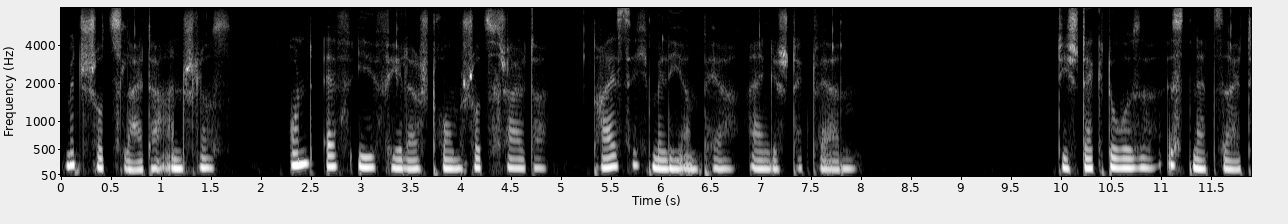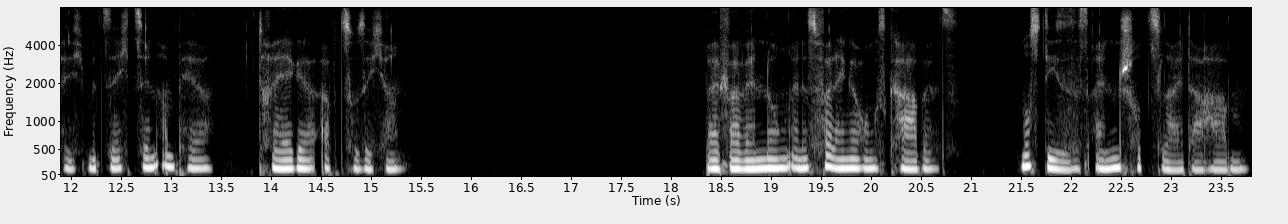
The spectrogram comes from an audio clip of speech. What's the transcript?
mit Schutzleiteranschluss und FI-Fehlerstromschutzschalter 30 mA eingesteckt werden. Die Steckdose ist netzseitig mit 16 Ampere träge abzusichern. Bei Verwendung eines Verlängerungskabels muss dieses einen Schutzleiter haben,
